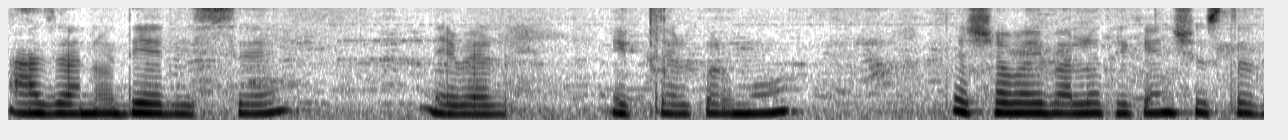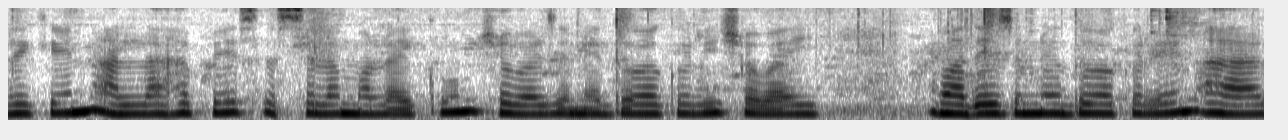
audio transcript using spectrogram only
আজানও দিয়ে দিচ্ছে। এবার ইফতার কর্ম। তো সবাই ভালো থাকেন, সুস্থ থাকেন। আল্লাহ হাফেজ। আসসালামু আলাইকুম। সবার জন্য দোয়া করি। সবাই আমাদের জন্য দোয়া করেন। আর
